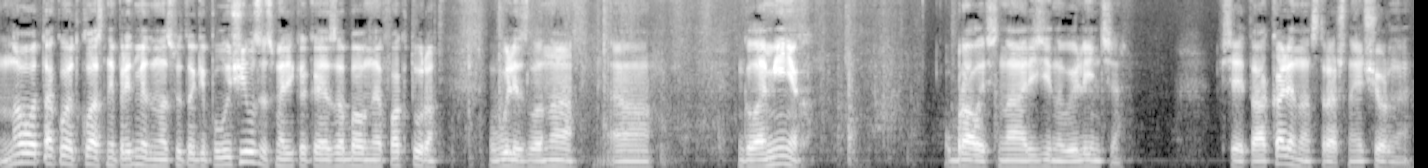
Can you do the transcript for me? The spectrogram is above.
Ну, вот такой вот классный предмет у нас в итоге получился. Смотрите, какая забавная фактура вылезла на э, голоменях. Убралась на резиновой ленте вся эта окалина страшная черная.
